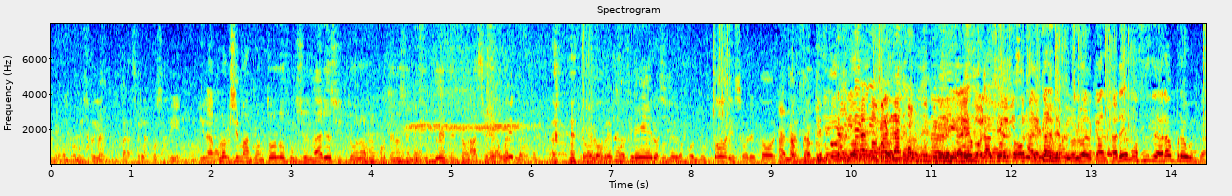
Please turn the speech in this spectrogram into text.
mi compromiso y para hacer las cosas bien. ¿no? Y la próxima con todos los funcionarios y todos los reporteros en bicicleta, Ah, entonces. sería bueno. Todos los reporteros y los conductores, sobre todo, que Ah, los también. conductores. Alcalde, pero lo alcanzaremos, esa es la gran pregunta.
